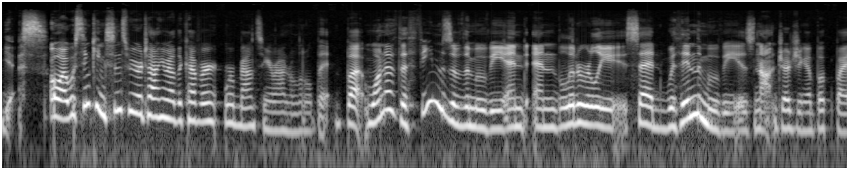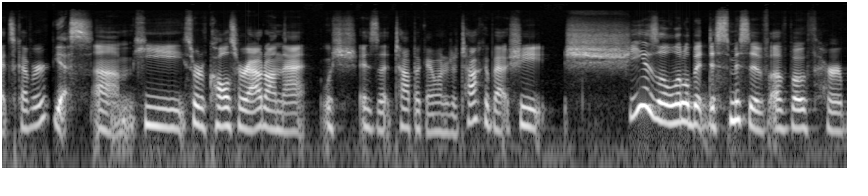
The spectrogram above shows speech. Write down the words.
Yes. Oh, I was thinking since we were talking about the cover, we're bouncing around a little bit. But one of the themes of the movie and and literally said within the movie is not judging a book by its cover. Yes. Um, he sort of calls her out on that, which is a topic I wanted to talk about. She she is a little bit dismissive of both her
